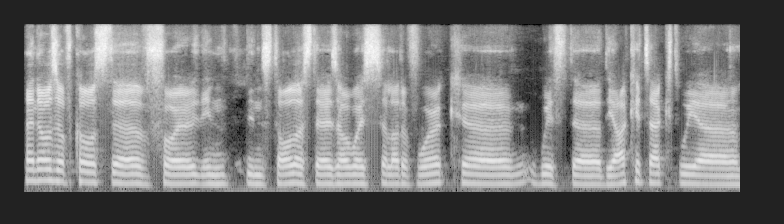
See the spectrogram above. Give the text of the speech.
And also, of course, for in, installers, there is always a lot of work uh, with the, the architect. We are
